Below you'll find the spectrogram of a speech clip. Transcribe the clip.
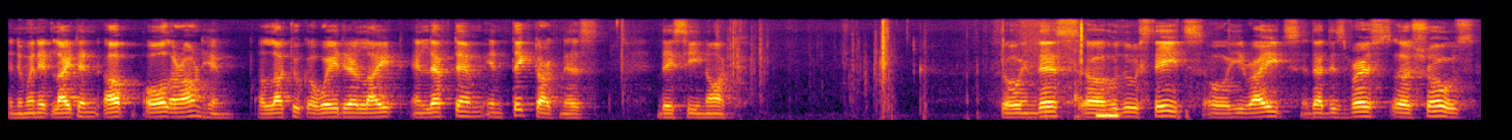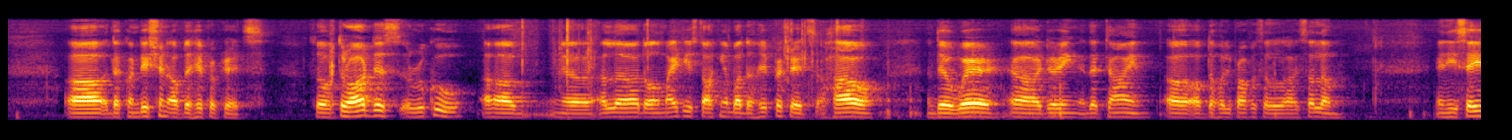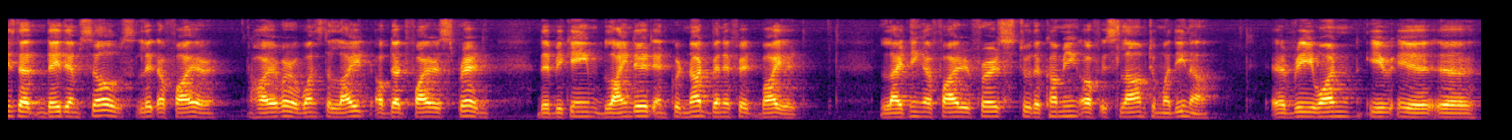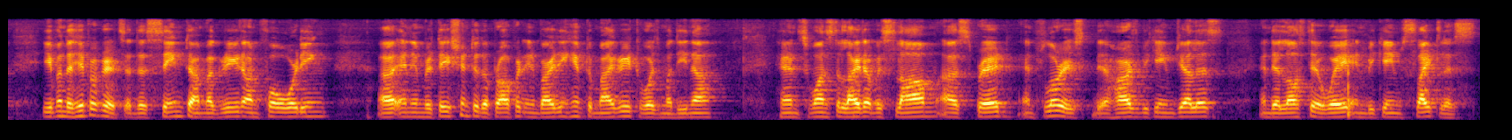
and when it lightened up all around him, Allah took away their light and left them in thick darkness. They see not. So in this, uh, Huzur states, or he writes, that this verse uh, shows uh, the condition of the hypocrites. So throughout this ruku, uh, uh, Allah the Almighty is talking about the hypocrites, how they were uh, during the time of the Holy Prophet. And he says that they themselves lit a fire. However, once the light of that fire spread, they became blinded and could not benefit by it. Lighting a fire refers to the coming of Islam to Medina. Everyone, even the hypocrites, at the same time agreed on forwarding uh, an invitation to the Prophet inviting him to migrate towards Medina. Hence, once the light of Islam uh, spread and flourished, their hearts became jealous and they lost their way and became sightless.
